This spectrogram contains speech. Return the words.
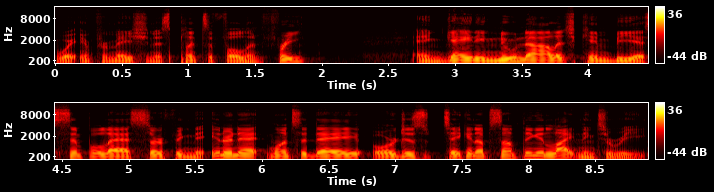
where information is plentiful and free, and gaining new knowledge can be as simple as surfing the internet once a day or just taking up something enlightening to read.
